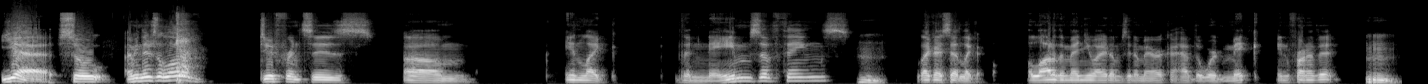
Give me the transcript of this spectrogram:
Yeah, so I mean, there's a lot of differences um, in like the names of things. Hmm. Like I said, like a lot of the menu items in America have the word Mick in front of it. Mm.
